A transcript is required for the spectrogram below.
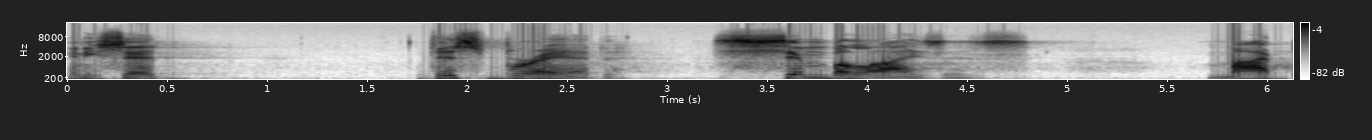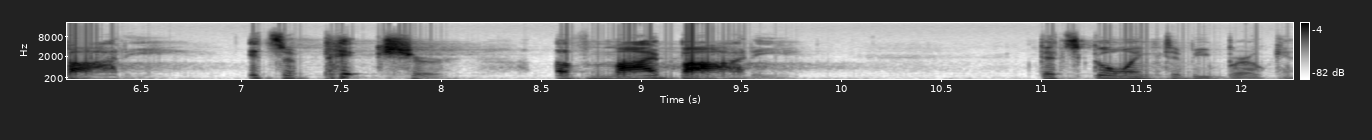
And he said, This bread symbolizes my body. It's a picture of my body that's going to be broken.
